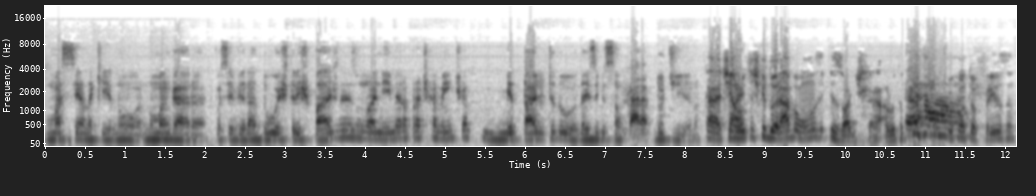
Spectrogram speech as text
uma cena que no, no mangá era você virar duas, três páginas, no anime era praticamente a metade do, da exibição Cara, do dia, né? Cara, tinha Mas- lutas que duravam 11 episódios, cara. A luta É. contra o Freeza.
